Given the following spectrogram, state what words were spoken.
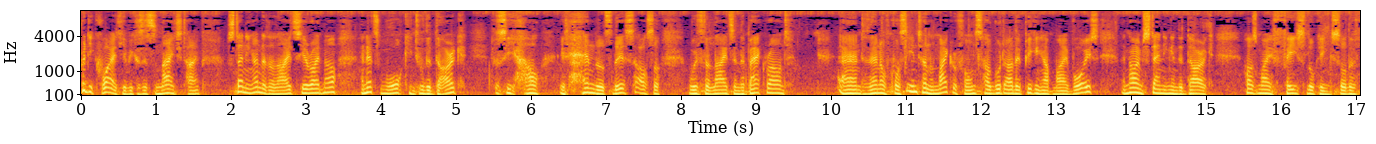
pretty quiet here because it's night time. I'm standing under the lights here right now and let's walk into the dark to see how it handles this also with the lights in the background. And then of course internal microphones, how good are they picking up my voice? And now I'm standing in the dark. How's my face looking? So the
